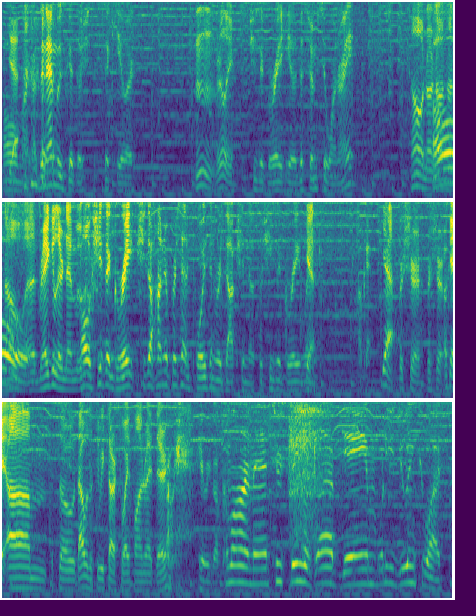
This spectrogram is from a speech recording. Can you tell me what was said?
Oh Yeah. my god. The Nemu's good though. She's a sick healer. Hmm, really? She's a great healer. The swimsuit one, right? No, no, no, no, no. Oh. A regular Nemu. Oh, she's a great. She's a hundred percent poison reduction though, so she's a great. Link. yes. Okay. Yeah, for sure, for sure. Okay, um, so that was a three-star Soi Fon right there. Okay. Here we go. Come on, man. Two singles left. Game. What are you doing to us?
